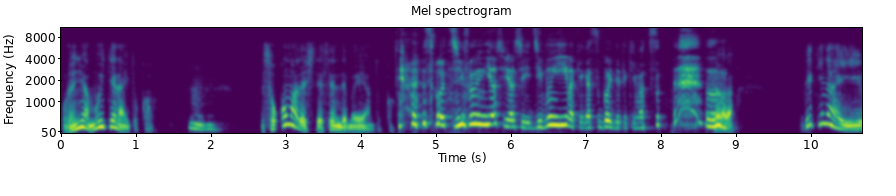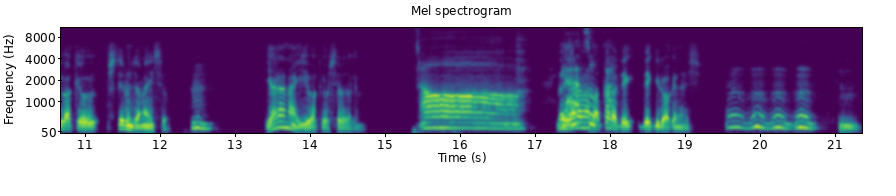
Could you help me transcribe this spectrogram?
俺には向いてないとか、うん。そこまでしてせんでもええやんとか。そう、自分よしよし、自分言い訳がすごい出てきます。うん、だから、できない言い訳をしてるんじゃないんですよ。うん。やらない言い訳をしてるだけなんです。ああ。だからやらなかったらでできるわけないし。うんうんうんうん。うん。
